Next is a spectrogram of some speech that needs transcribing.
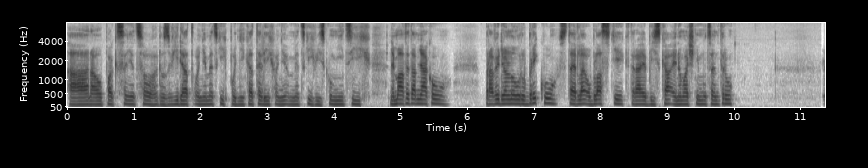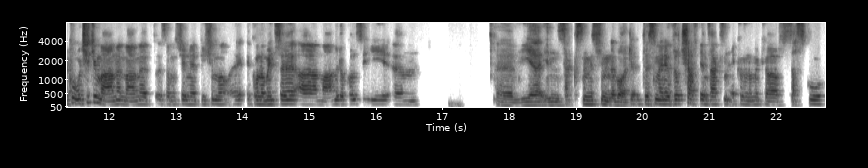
a naopak se něco dozvídat o německých podnikatelích, o německých výzkumnících. Nemáte tam nějakou pravidelnou rubriku z téhle oblasti, která je blízká inovačnímu centru? Jako určitě máme, máme, samozřejmě píšeme o e- ekonomice a máme dokonce i um, wir in Sachsen, myslím, nebo to se jmenuje Wirtschaft in Sachsen, ekonomika v Sasku,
